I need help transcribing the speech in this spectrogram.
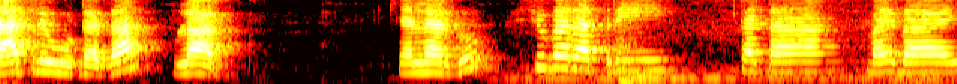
ರಾತ್ರಿ ಊಟದ ವ್ಲಾಗ್. ಎಲ್ಲರಿಗೂ ಶುಭರಾತ್ರಿ. ಟಾಟಾ. ಬಾಯ್ ಬಾಯ್.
